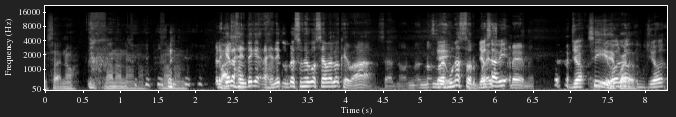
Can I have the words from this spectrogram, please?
O sea, no, no, no, no, no, no, no. Pero es que la gente que la gente compra sus juegos sabe lo que va, o sea, no, no, sí. no es una sorpresa, yo sabía, créeme. Yo, sí, yo, de acuerdo. Lo, yo,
